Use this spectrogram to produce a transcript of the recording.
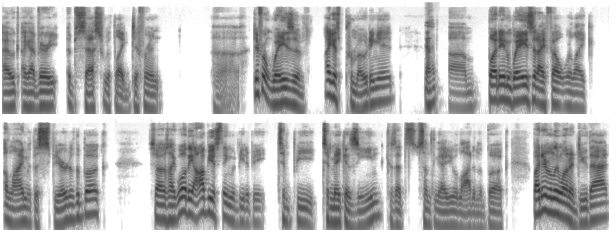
I I got very obsessed with like different uh different ways of I guess promoting it. Yeah. Um, but in ways that I felt were like aligned with the spirit of the book. So I was like, well, the obvious thing would be to be to be to make a zine because that's something that I do a lot in the book. But I didn't really want to do that.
